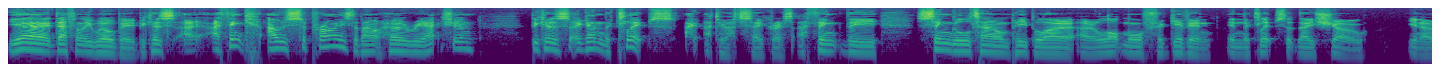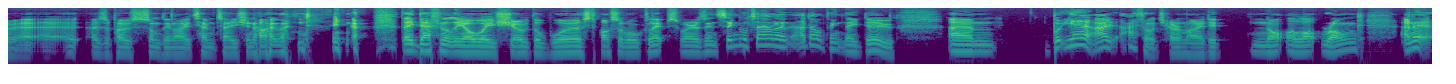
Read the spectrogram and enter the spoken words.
Yeah, it definitely will be because I, I think I was surprised about her reaction because again the clips I, I do have to say, Chris, I think the Singletown people are, are a lot more forgiving in the clips that they show you know, uh, as opposed to something like Temptation Island. you know, they definitely always show the worst possible clips, whereas in Singletown, I, I don't think they do. Um, but yeah, I, I thought Jeremiah did not a lot wrong, and it,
